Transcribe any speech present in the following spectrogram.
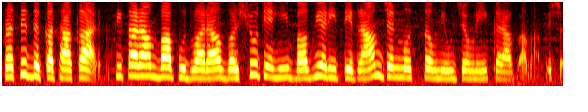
પ્રસિદ્ધ કથાકાર સીતારામ બાપુ દ્વારા વર્ષોથી અહીં ભવ્ય રીતે રામ જન્મોત્સવની ઉજવણી કરાવવામાં આવે છે.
